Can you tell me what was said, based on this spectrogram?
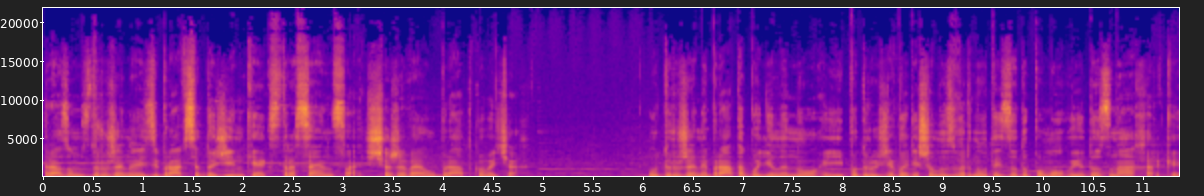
разом з дружиною зібрався до жінки екстрасенса, що живе у Братковичах. У дружини брата боліли ноги, і подружжя вирішило звернутися за допомогою до знахарки.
